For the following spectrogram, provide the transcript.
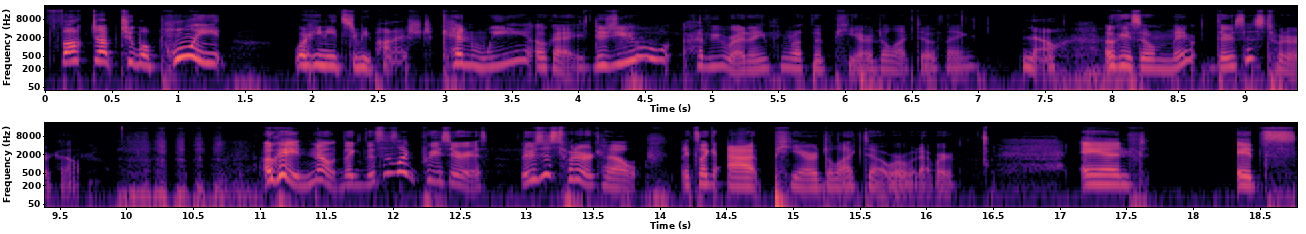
fucked up to a point where he needs to be punished. Can we? Okay. Did you have you read anything about the Pierre Delecto thing? No. Okay, so there's this Twitter account. Okay, no, like this is like pretty serious. There's this Twitter account. It's like at Pierre Delecto or whatever, and it's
